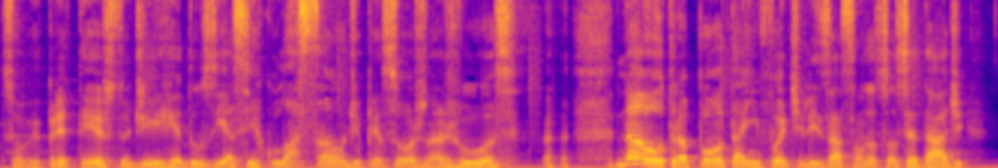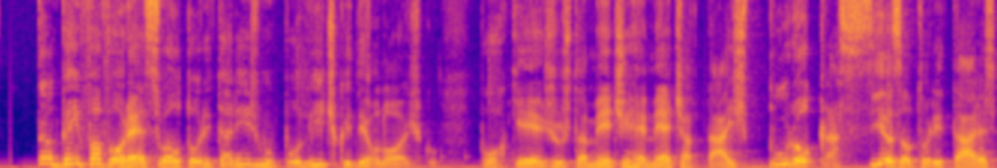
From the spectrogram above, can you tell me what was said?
sob pretexto de reduzir a circulação de pessoas nas ruas. Na outra ponta, a infantilização da sociedade também favorece o autoritarismo político ideológico, porque justamente remete a tais burocracias autoritárias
